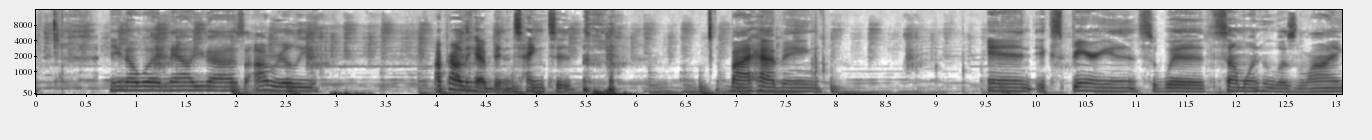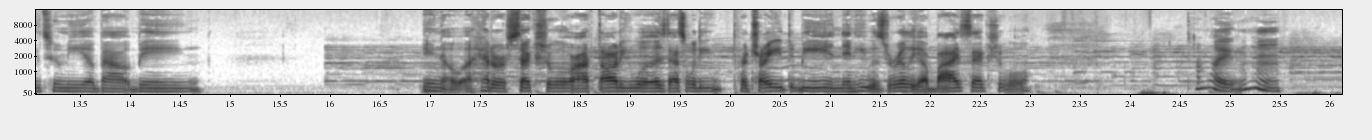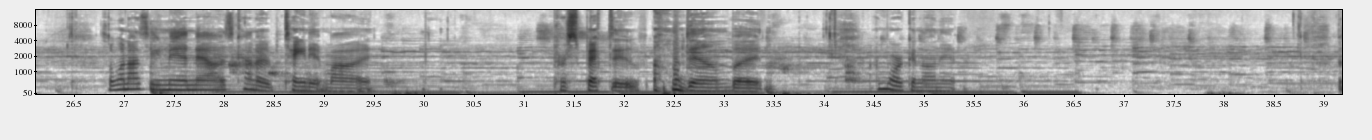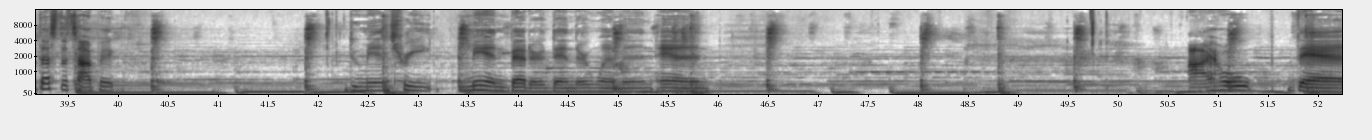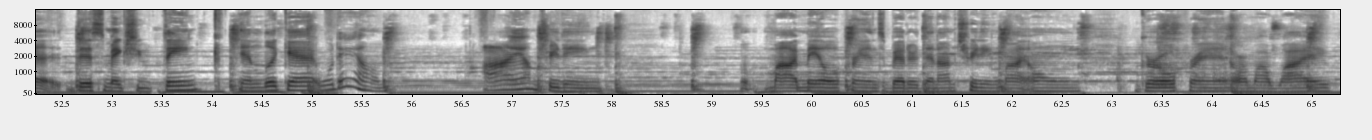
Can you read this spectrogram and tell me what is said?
You know what? Now, you guys, I really, I probably have been tainted by having an experience with someone who was lying to me about being you know, a heterosexual, or I thought he was. That's what he portrayed to be. And then he was really a bisexual. I'm like, hmm. So when I see men now, it's kind of tainted my perspective of them, but I'm working on it. That's the topic. Do men treat men better than their women? And I hope that this makes you think and look at, well, damn, I am treating my male friends better than I'm treating my own girlfriend or my wife.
